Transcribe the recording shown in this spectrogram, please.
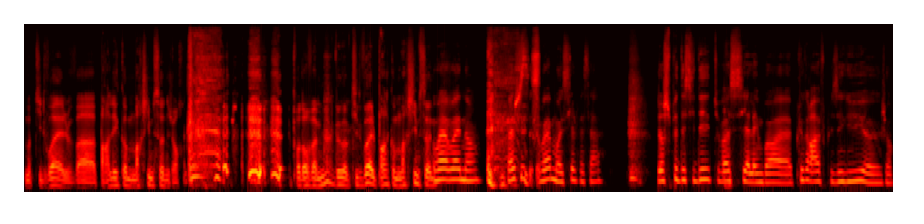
ma petite voix, elle va parler comme Marge Simpson», genre. Pendant 20 minutes, beh, ma petite voix, elle parle comme Marge Simpson. Ouais, ouais, non. Ouais, je sais ouais, moi aussi, elle fait ça. Genre, je peux décider, tu vois, si elle a une voix, plus grave, plus aiguë, genre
